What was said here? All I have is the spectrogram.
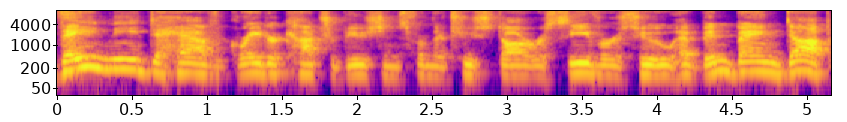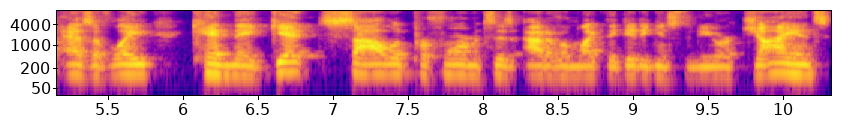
they need to have greater contributions from their two star receivers who have been banged up as of late. Can they get solid performances out of them like they did against the New York Giants?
